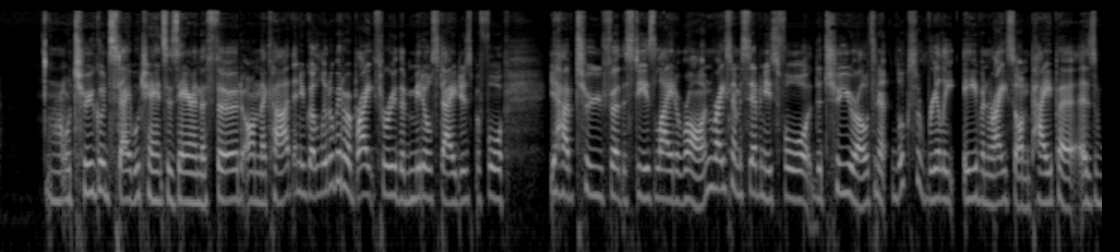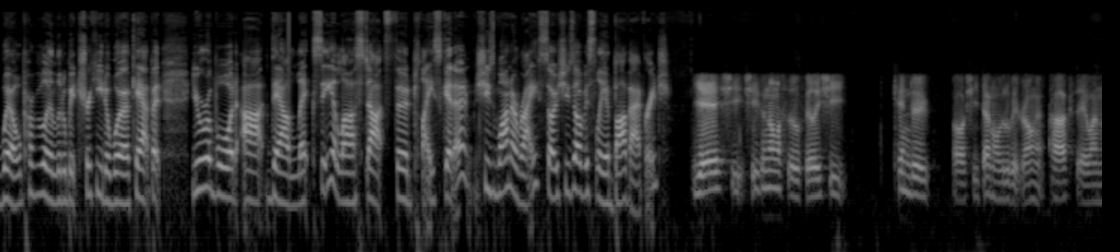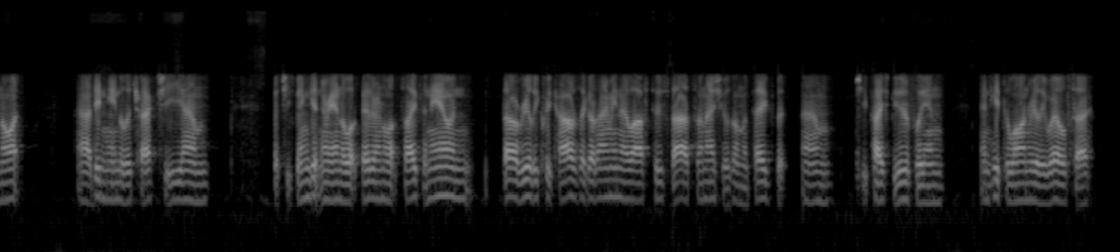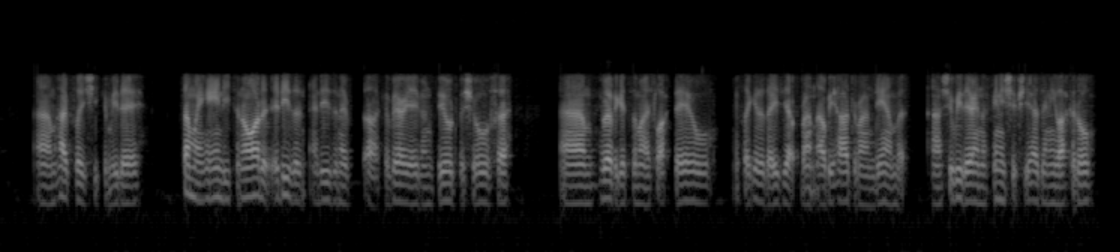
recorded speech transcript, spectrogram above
Yeah. well, two good stable chances there in the third on the card. Then you've got a little bit of a break through the middle stages before you have two further steers later on. Race number seven is for the two year olds, and it looks a really even race on paper as well. Probably a little bit tricky to work out, but you're aboard Art Thou Lexi, a last start third place getter. She's won a race, so she's obviously above average. Yeah, she she's a nice little filly. She can do. Oh, she done a little bit wrong at Parks there one night. Uh, didn't handle the track. She um, but she's been getting around a lot better and a lot safer now, and they were really quick halves. They got home in her last two starts. I know she was on the pegs, but um, she paced beautifully and, and hit the line really well. So um, hopefully she can be there somewhere handy tonight. It, it is a, it is an, like a very even field for sure. So um, whoever gets the most luck there, or if they get it easy up front, they'll be hard to run down. But uh, she'll be there in the finish if she has any luck at all.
